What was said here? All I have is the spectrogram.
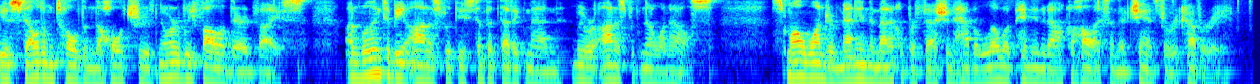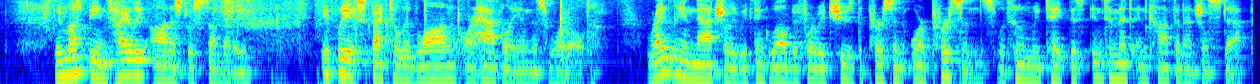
We have seldom told them the whole truth, nor have we followed their advice. Unwilling to be honest with these sympathetic men, we were honest with no one else. Small wonder many in the medical profession have a low opinion of alcoholics and their chance for recovery. We must be entirely honest with somebody if we expect to live long or happily in this world. Rightly and naturally, we think well before we choose the person or persons with whom we take this intimate and confidential step.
